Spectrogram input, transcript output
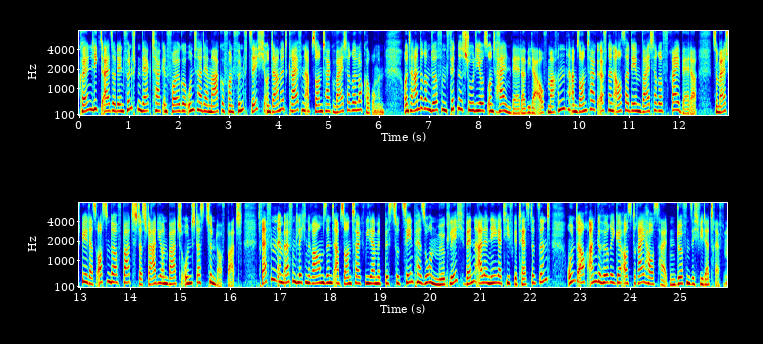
Köln liegt also den fünften Werktag in Folge unter der Marke von 50 und damit greifen ab Sonntag Sonntag weitere Lockerungen. Unter anderem dürfen Fitnessstudios und Hallenbäder wieder aufmachen. Am Sonntag öffnen außerdem weitere Freibäder, zum Beispiel das Ossendorfbad, das Stadionbad und das Zündorfbad. Treffen im öffentlichen Raum sind ab Sonntag wieder mit bis zu zehn Personen möglich, wenn alle negativ getestet sind. Und auch Angehörige aus drei Haushalten dürfen sich wieder treffen.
